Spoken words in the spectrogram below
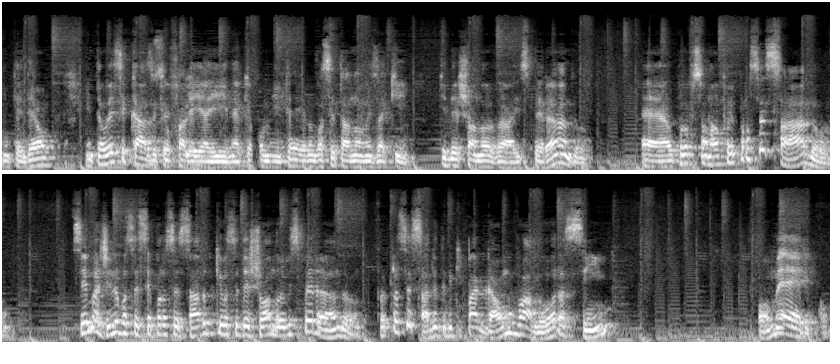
Entendeu? Então, esse caso que eu falei aí, né, que eu comentei, eu não vou citar nomes aqui, que deixou a noiva esperando, é, o profissional foi processado. Você imagina você ser processado porque você deixou a noiva esperando. Foi processado e teve que pagar um valor assim homérico.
